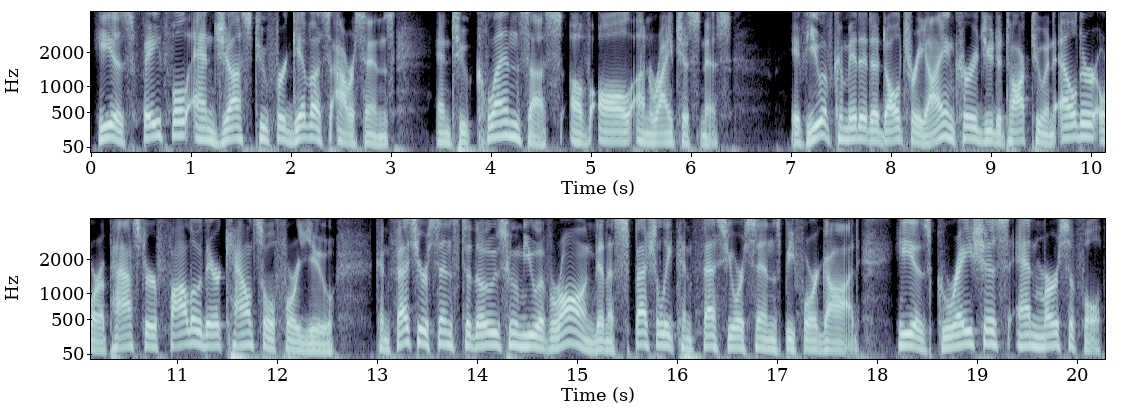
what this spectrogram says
he is faithful and just to forgive us our sins and to cleanse us of all unrighteousness. If you have committed adultery, I encourage you to talk to an elder or a pastor, follow their counsel for you. Confess your sins to those whom you have wronged, and especially confess your sins before God. He is gracious and merciful.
